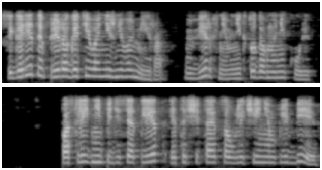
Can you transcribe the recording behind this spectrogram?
Сигареты – прерогатива Нижнего мира. В Верхнем никто давно не курит. Последние 50 лет это считается увлечением плебеев.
